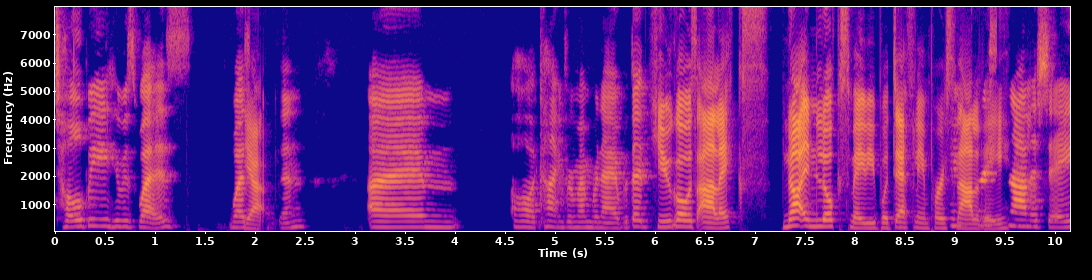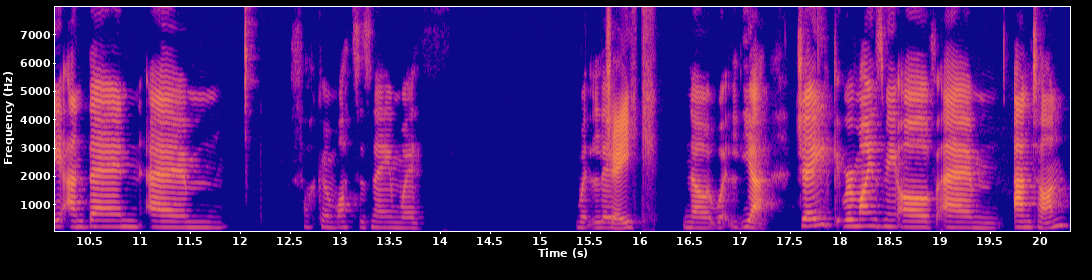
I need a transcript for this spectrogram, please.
Toby who is Wes, Wes Yeah. Wilson. Um, oh, I can't even remember now, but then Hugo is Alex not in looks maybe but definitely in in personality personality, and then um, fucking what's his name with with Liv? Jake No, with, yeah, Jake reminds me of um Anton.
